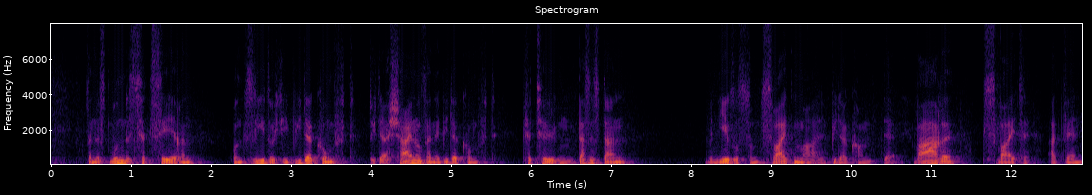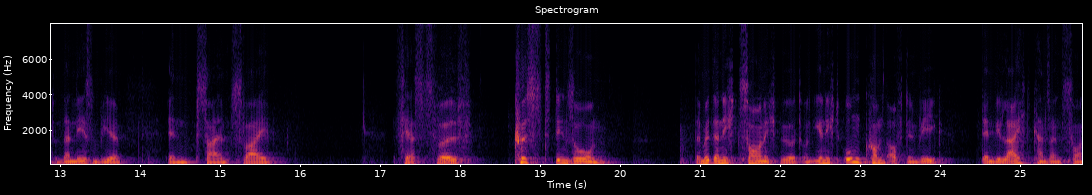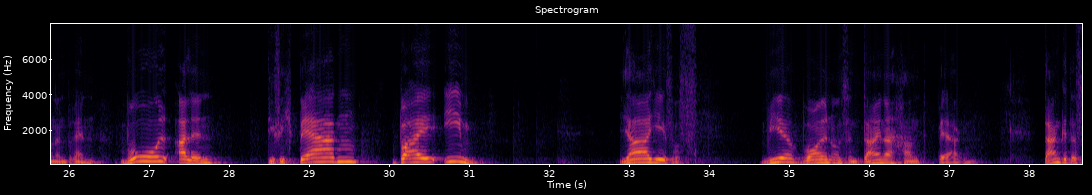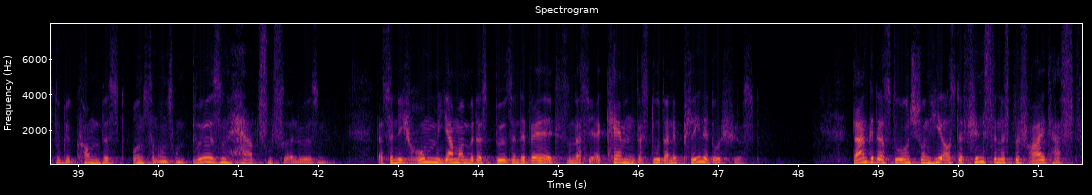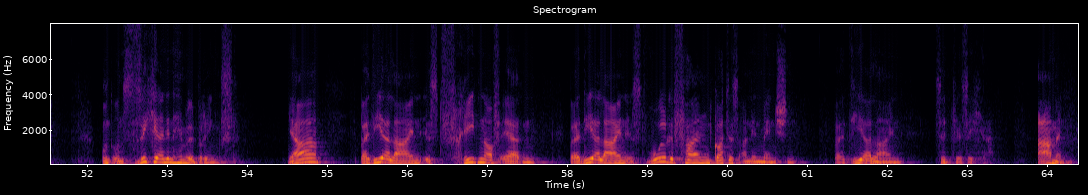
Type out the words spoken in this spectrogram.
seines Mundes verzehren und sie durch die Wiederkunft, durch die Erscheinung seiner Wiederkunft vertilgen. Das ist dann, wenn Jesus zum zweiten Mal wiederkommt, der wahre zweite Advent. Und dann lesen wir in Psalm 2, Vers 12, küsst den Sohn, damit er nicht zornig wird und ihr nicht umkommt auf den Weg, denn wie leicht kann sein Zorn entbrennen. Wohl allen, die sich bergen bei ihm. Ja, Jesus, wir wollen uns in deiner Hand bergen. Danke, dass du gekommen bist, uns von unserem bösen Herzen zu erlösen. Dass wir nicht rumjammern über das Böse in der Welt, sondern dass wir erkennen, dass du deine Pläne durchführst. Danke, dass du uns schon hier aus der Finsternis befreit hast und uns sicher in den Himmel bringst. Ja, bei dir allein ist Frieden auf Erden bei dir allein ist Wohlgefallen Gottes an den Menschen. Bei dir allein sind wir sicher. Amen.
